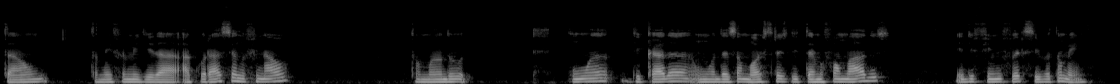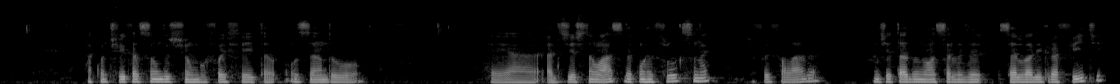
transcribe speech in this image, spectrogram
Então, também foi medida a acurácia no final, tomando uma de cada uma das amostras de termoformados e de filme flexível também. A quantificação do chumbo foi feita usando é, a, a, digestão ácida com refluxo, né? Já foi falada. Injetado numa célula de, grafite.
